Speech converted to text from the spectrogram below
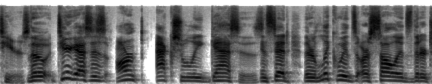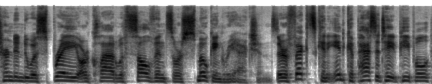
tears. Though tear gases aren't actually gases. Instead, their liquids are solids that are turned into a spray or cloud with solvents or smoking reactions. Their effects can incapacitate people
